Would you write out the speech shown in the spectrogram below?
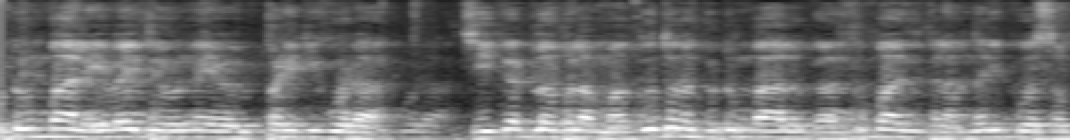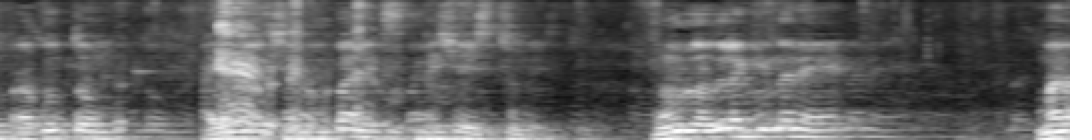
కుటుంబాలు ఏవైతే ఉన్నాయో ఇప్పటికీ కూడా చీకటి లోపల మగ్గుతున్న కుటుంబాలు గల్ఫ్ బాధితులందరి కోసం ప్రభుత్వం ఐదు లక్షల రూపాయలు ఎక్స్ప్రెస్ ఇస్తుంది మూడు రోజుల కిందనే మన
